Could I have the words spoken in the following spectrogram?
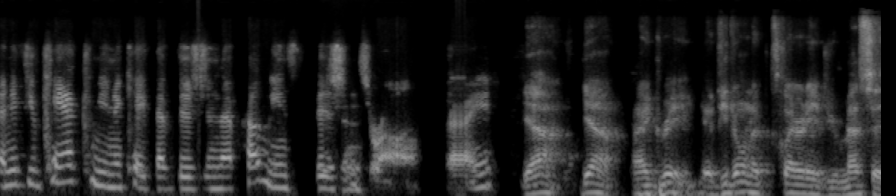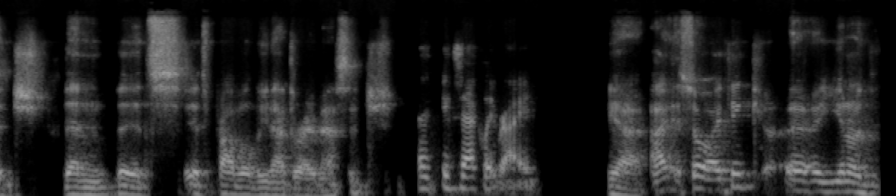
And if you can't communicate that vision, that probably means the vision's wrong, right? Yeah, yeah, I agree. If you don't have clarity of your message, then it's it's probably not the right message. Exactly right. Yeah. I, so I think, uh, you know,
